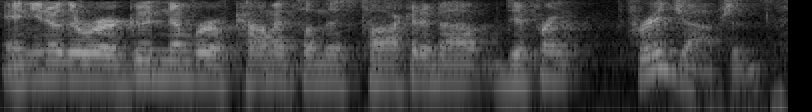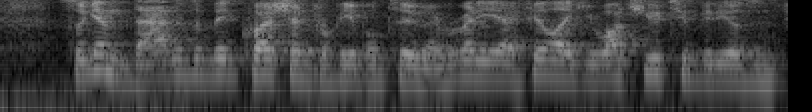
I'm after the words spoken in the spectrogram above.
And you know, there were a good number of comments on this talking about different fridge options. So again, that is a big question for people too. Everybody, I feel like you watch YouTube videos and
